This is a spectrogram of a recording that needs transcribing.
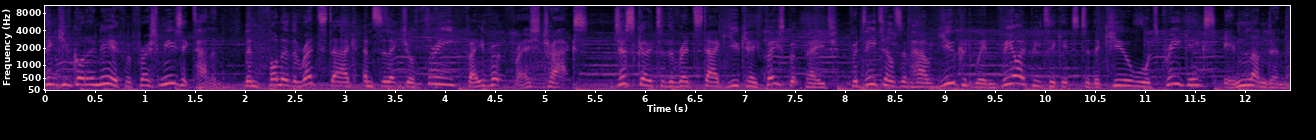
Think you've got an ear for fresh music talent? Then follow the Red Stag and select your three favourite fresh tracks. Just go to the Red Stag UK Facebook page for details of how you could win VIP tickets to the Q Awards pre gigs in London.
